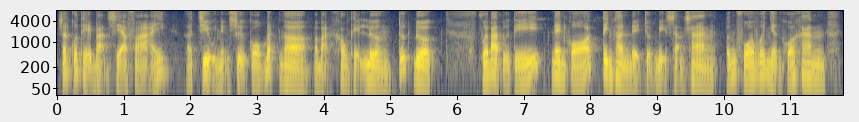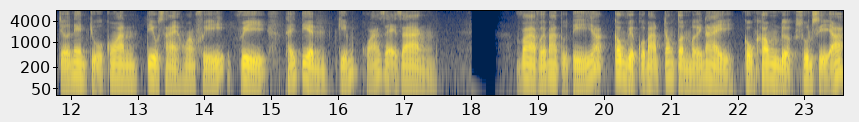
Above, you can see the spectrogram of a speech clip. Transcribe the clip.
rất có thể bạn sẽ phải à, chịu những sự cố bất ngờ mà bạn không thể lường trước được. Với bạn tuổi Tý nên có tinh thần để chuẩn bị sẵn sàng ứng phó với những khó khăn, chớ nên chủ quan, tiêu xài hoang phí vì thấy tiền kiếm quá dễ dàng. Và với bạn tuổi Tý, công việc của bạn trong tuần mới này cũng không được suôn sẻ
